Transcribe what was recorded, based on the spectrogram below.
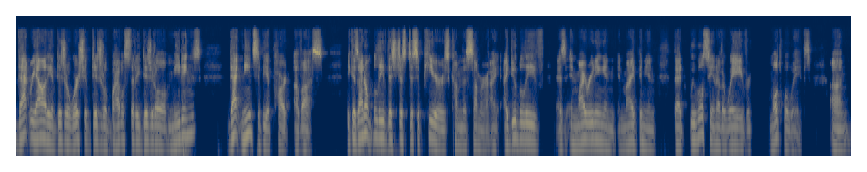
that reality of digital worship digital bible study digital meetings that needs to be a part of us. Because i don't believe this just disappears come this summer. I, I do believe as in my reading and in my opinion that we will see another wave or multiple waves. Um,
